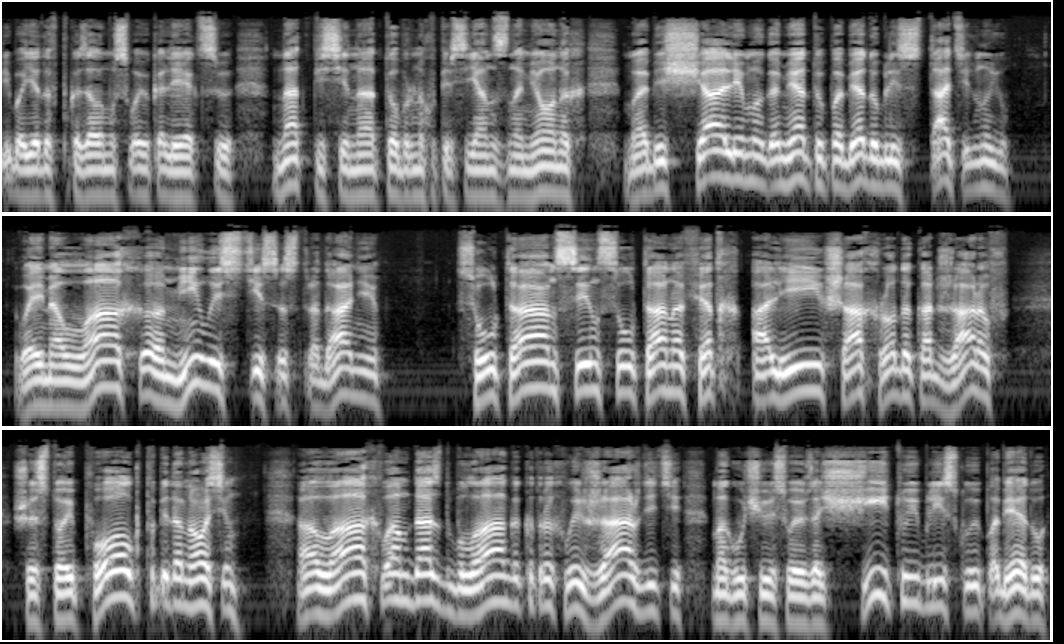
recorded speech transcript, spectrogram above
Грибоедов показал ему свою коллекцию, надписи на отобранных у персиян знаменах. «Мы обещали Магомету победу блистательную. Во имя Аллаха, милости, сострадания. Султан, сын султана Фетх Али, шах рода Каджаров, шестой полк победоносен». Аллах вам даст благо, которых вы жаждете, могучую свою защиту и близкую победу.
